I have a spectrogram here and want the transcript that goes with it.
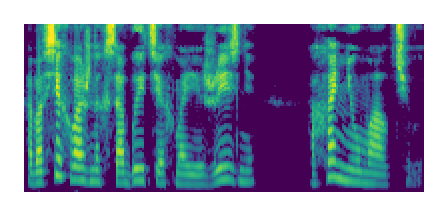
обо всех важных событиях моей жизни, о Ханне умалчиваю.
